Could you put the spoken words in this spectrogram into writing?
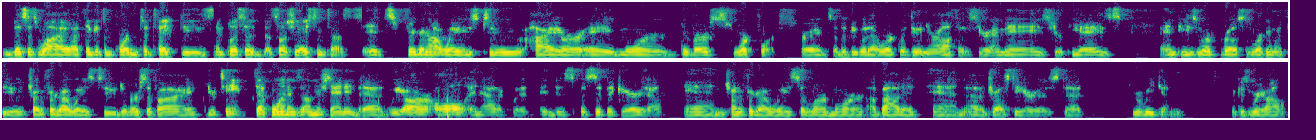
this is why I think it's important to take these implicit association tests. It's figuring out ways to hire a more diverse workforce, right? So the people that work with you in your office, your MAs, your PAs, NPs, whoever else is working with you, try to figure out ways to diversify your team. Step one is understanding that we are all inadequate in this specific area and trying to figure out ways to learn more about it and address the areas that you're weak in because we all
